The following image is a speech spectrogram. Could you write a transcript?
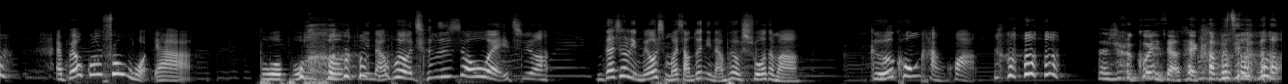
哎，不要光说我呀，波波，你男朋友真是受委屈了。你在这里没有什么想对你男朋友说的吗？隔空喊话，在这儿跪下，他也看不见了。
